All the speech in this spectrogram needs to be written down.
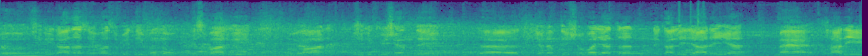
ਜੋ ਰਾਧਾ ਸੇਵਾ ਸਮਿਤੀ ਵੱਲੋਂ ਇਸ ਵਾਰ ਵੀ ਭਗਵਾਨ ਸ਼੍ਰੀ ਕ੍ਰਿਸ਼ਨ ਦੇ ਜਨਮ ਦੀ ਸ਼ੋਭਾ ਯਾਤਰਾ ਨਿਕਾਲੀ ਜਾ ਰਹੀ ਹੈ ਮੈਂ ਸਾਰੀ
